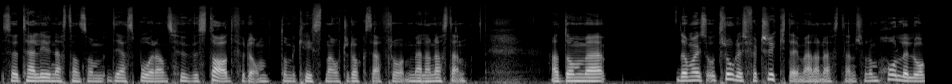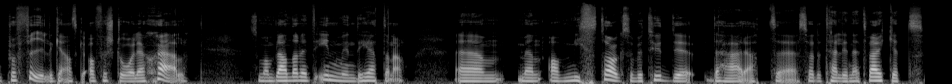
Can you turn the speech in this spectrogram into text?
Södertälje är ju nästan som diasporans huvudstad för dem. De är kristna ortodoxa från Mellanöstern. Att de, eh, de var ju så otroligt förtryckta i Mellanöstern så de håller låg profil ganska av förståeliga skäl. Så man blandade inte in myndigheterna. Ehm, men av misstag så betydde det här att eh, Södertäljenätverket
